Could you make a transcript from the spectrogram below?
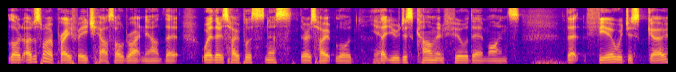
Lord, I just want to pray for each household right now that where there's hopelessness, there is hope, Lord. Yeah. That you would just come and fill their minds. That fear would just go,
